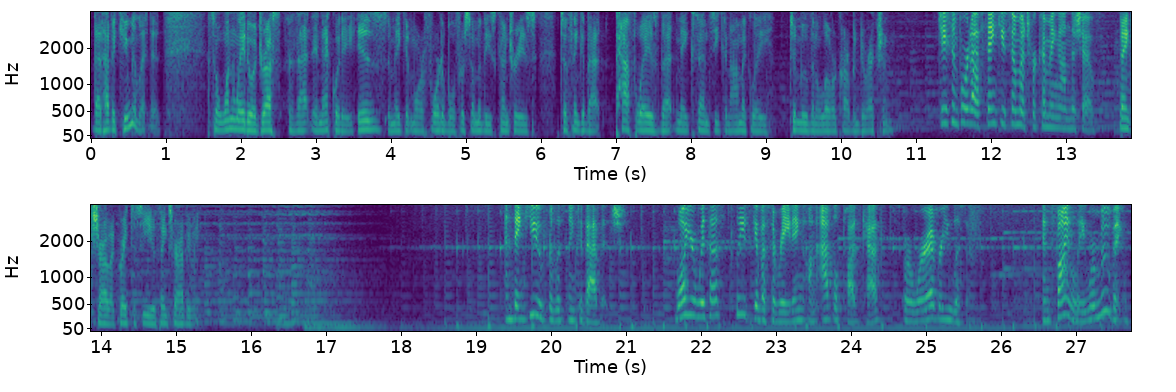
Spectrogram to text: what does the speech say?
that have accumulated. So, one way to address that inequity is to make it more affordable for some of these countries to think about pathways that make sense economically to move in a lower carbon direction. Jason Bordoff, thank you so much for coming on the show. Thanks, Charlotte. Great to see you. Thanks for having me. And thank you for listening to Babbage. While you're with us, please give us a rating on Apple Podcasts or wherever you listen. And finally, we're moving.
